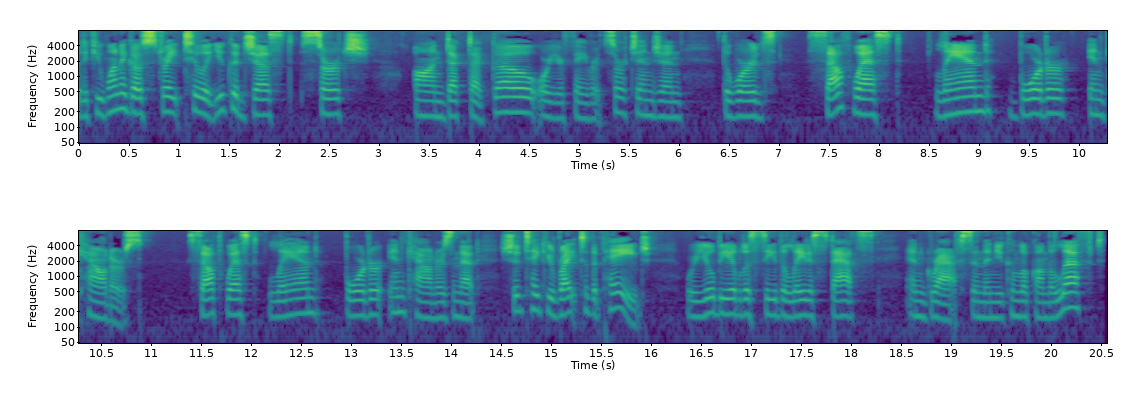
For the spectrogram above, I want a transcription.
But if you want to go straight to it, you could just search on DuckDuckGo or your favorite search engine the words Southwest land border encounters. Southwest land border encounters, and that should take you right to the page where you'll be able to see the latest stats and graphs. And then you can look on the left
